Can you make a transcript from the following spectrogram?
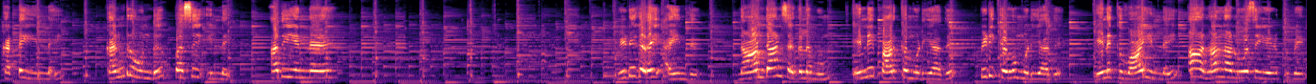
கட்டை இல்லை கன்று உண்டு பசு இல்லை. அது என்ன? விடுகதை ஐந்து. நான் தான் சகலமும் என்னை பார்க்க முடியாது பிடிக்கவும் முடியாது. எனக்கு வாய் இல்லை ஆனால் நான் ஓசை எழுப்புவேன்.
